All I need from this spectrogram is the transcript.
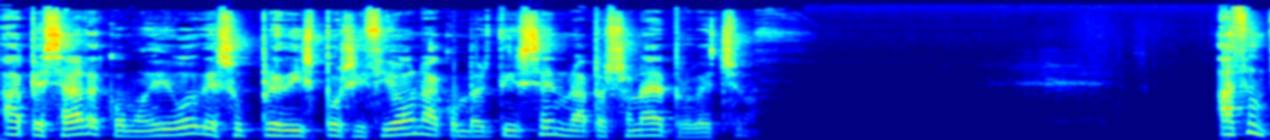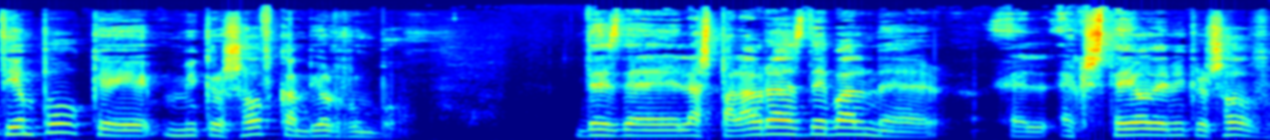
a pesar, como digo, de su predisposición a convertirse en una persona de provecho. Hace un tiempo que Microsoft cambió el rumbo desde las palabras de Balmer, el ex CEO de Microsoft,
